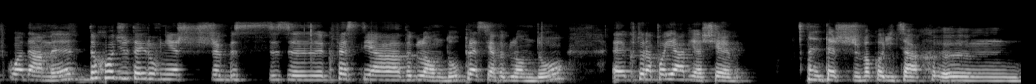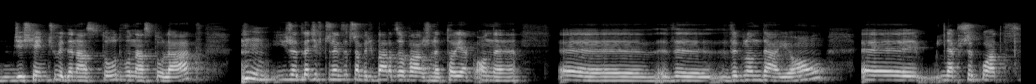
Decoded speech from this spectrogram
wkładamy. Dochodzi tutaj również jakby z, z kwestia wyglądu, presja wyglądu, e, która pojawia się też w okolicach 10, 11, 12 lat i że dla dziewczynek zaczyna być bardzo ważne to, jak one e, wy, wyglądają. E, na przykład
